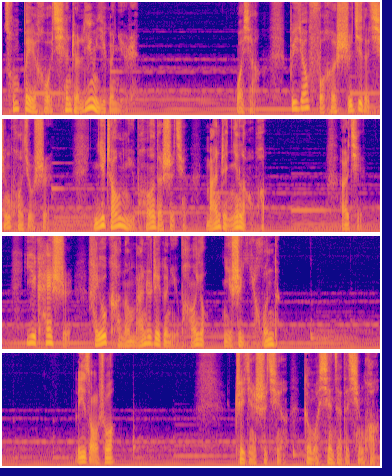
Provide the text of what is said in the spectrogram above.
从背后牵着另一个女人。我想，比较符合实际的情况就是，你找女朋友的事情瞒着你老婆，而且一开始还有可能瞒着这个女朋友你是已婚的。李总说：“这件事情跟我现在的情况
